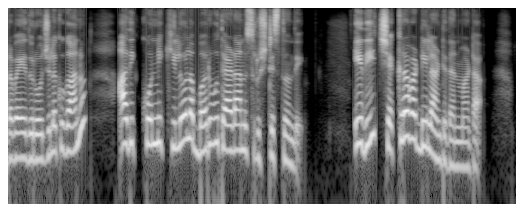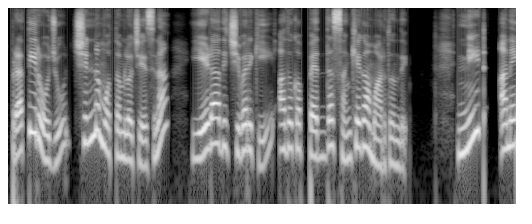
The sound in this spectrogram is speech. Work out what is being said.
అరవై ఐదు రోజులకు గాను అది కొన్ని కిలోల బరువు తేడాను సృష్టిస్తుంది. ఇది చక్రవడ్డీ లాంటిదన్నమాట. ప్రతిరోజు చిన్న మొత్తంలో చేసిన ఏడాది చివరికి అదొక పెద్ద సంఖ్యగా మారుతుంది. నీట్ అనే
